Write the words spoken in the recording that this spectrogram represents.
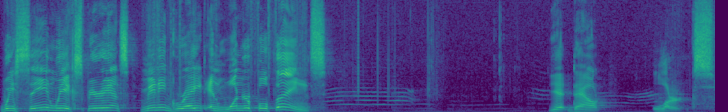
we see and we experience many great and wonderful things. Yet doubt lurks.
